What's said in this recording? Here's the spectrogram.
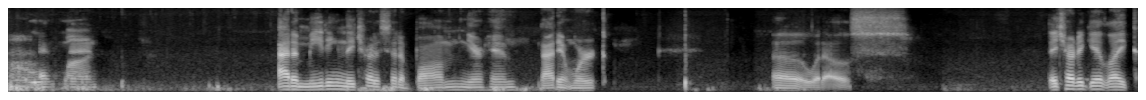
Oh And my. then at a meeting, they tried to set a bomb near him. That didn't work. Uh, what else? They tried to get like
